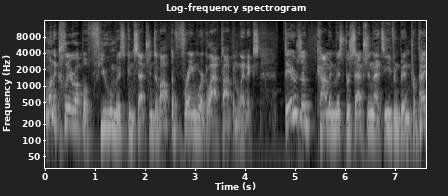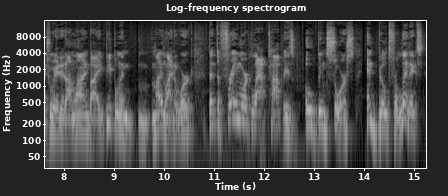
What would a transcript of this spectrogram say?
I want to clear up a few misconceptions about the framework laptop in Linux there's a common misperception that's even been perpetuated online by people in my line of work that the framework laptop is open source and built for Linux,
